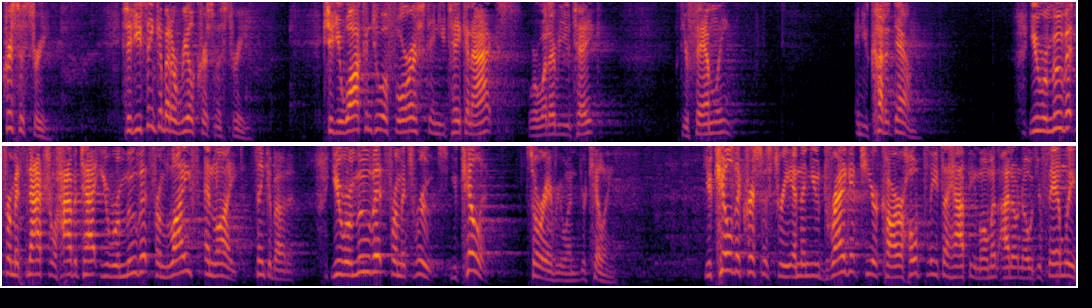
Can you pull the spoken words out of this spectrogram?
Christmas tree. So, do you think about a real Christmas tree? Should you walk into a forest and you take an axe or whatever you take with your family and you cut it down? You remove it from its natural habitat. You remove it from life and light. Think about it. You remove it from its roots. You kill it. Sorry, everyone, you're killing. You kill the Christmas tree and then you drag it to your car. Hopefully, it's a happy moment. I don't know. With your family,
